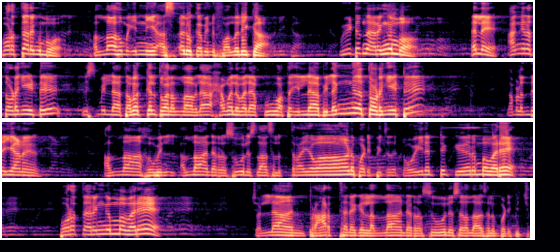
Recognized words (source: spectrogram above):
പുറത്തിറങ്ങുമ്പോ അള്ളാഹു ഇന്നി അസ്അലുക്ക മിൻ വീട്ടിൽ നിന്ന് ഇറങ്ങുമ്പോ അല്ലേ? അങ്ങനെ തുടങ്ങിയിട്ട് ലാ ഹവല ഇല്ലാ ഇങ്ങനെ തുടങ്ങിയിട്ട് നമ്മൾ എന്ത് ചെയ്യാണ്? അള്ളാഹുവിൽ അള്ളാഹിന്റെ റസൂൽ ഇസ്ലാസിൽ ഇത്രയാണ് പഠിപ്പിച്ചത്. ടോയ്ലറ്റ് കയറുമ്പോ വരെ പുറത്തിറങ്ങുമ്പോ വരെ ചൊല്ലാൻ പ്രാർത്ഥനകൾ അള്ളാഹാന്റെ റസൂൽ സലഹുസ്ലം പഠിപ്പിച്ചു.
